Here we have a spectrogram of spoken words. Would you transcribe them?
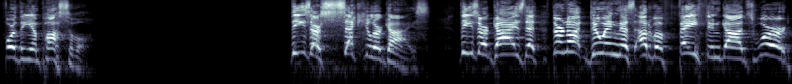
for the impossible. These are secular guys. These are guys that they're not doing this out of a faith in God's word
